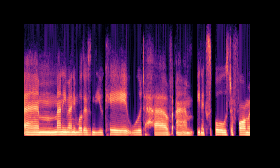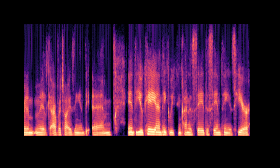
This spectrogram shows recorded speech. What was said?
um, many, many mothers in the UK would have been exposed to formula milk advertising in the in the UK. I think we can kind of say the same thing as here.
